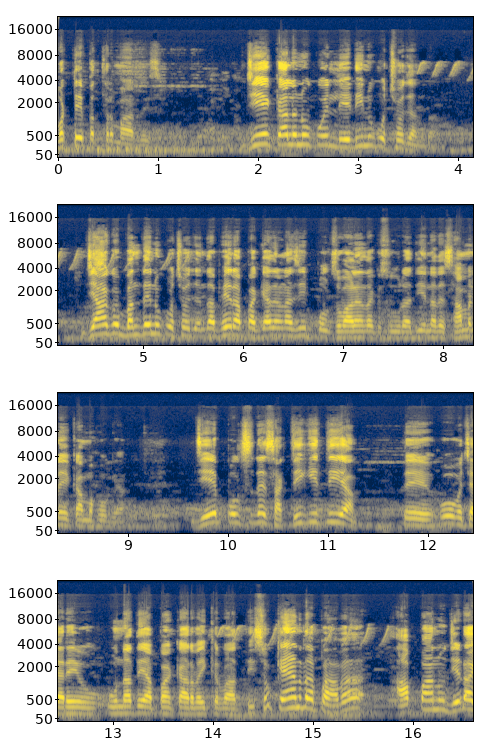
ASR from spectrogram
ਵੱਟੇ ਪੱਥਰ ਮਾਰ ਰਹੇ ਸੀ। ਜੇ ਕੱਲ ਨੂੰ ਕੋਈ ਲੇਡੀ ਨੂੰ ਕੁਛ ਹੋ ਜਾਂਦਾ ਜਾਂ ਕੋਈ ਬੰਦੇ ਨੂੰ ਕੁਛ ਹੋ ਜਾਂਦਾ, ਫਿਰ ਆਪਾਂ ਕਹਿ ਦੇਣਾ ਸੀ, ਪੁਲਿਸ ਵਾਲਿਆਂ ਦਾ ਕਸੂਰ ਆ ਜੀ, ਇਹਨਾਂ ਦੇ ਸਾਹਮਣੇ ਕੰਮ ਹੋ ਗਿਆ। ਜੇ ਪੁਲਿਸ ਨੇ ਸਖਤੀ ਕੀਤੀ ਆ ਤੇ ਉਹ ਵਿਚਾਰੇ ਉਹਨਾਂ ਤੇ ਆਪਾਂ ਕਾਰਵਾਈ ਕਰਵਾਤੀ। ਸੋ ਕਹਿਣ ਦਾ ਭਾਵ ਆ, ਆਪਾਂ ਨੂੰ ਜਿਹੜਾ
